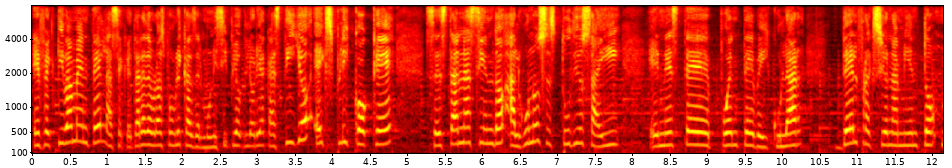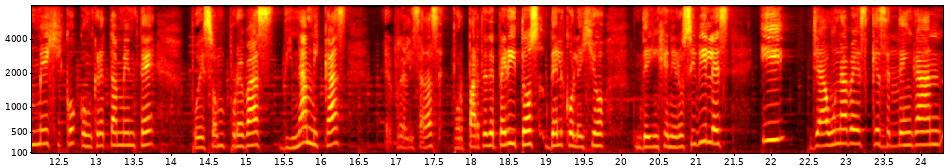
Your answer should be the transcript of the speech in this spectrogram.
Efectivamente, la secretaria de Obras Públicas del municipio, Gloria Castillo, explicó que se están haciendo algunos estudios ahí en este puente vehicular del fraccionamiento México, concretamente, pues son pruebas dinámicas eh, realizadas por parte de peritos del Colegio de Ingenieros Civiles y ya una vez que se tengan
